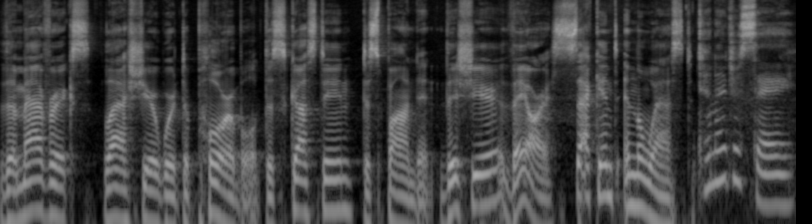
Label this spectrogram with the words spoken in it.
the Mavericks last year were deplorable, disgusting, despondent. This year, they are second in the West. Can I just say,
